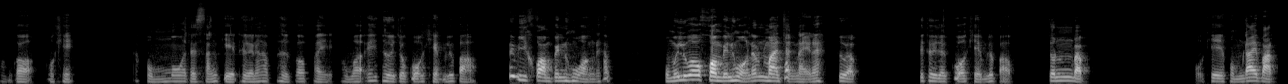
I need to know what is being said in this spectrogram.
ผมก็โอเค ผมโมแต่สังเกตเธอนะครับ เธอก็ไปผมว่าเอ้เธอจะกลัวเข็มหรือเปล่า ไม่มีความเป็นห่วงนะครับ ผมไม่รู้ว่าความเป็นห่วงนั้นมันมาจากไหนนะ คือแบบเอ้ยเธอจะกลัวเข็มหรือเปล่า จนแบบ โอเค ผมได้บัตร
